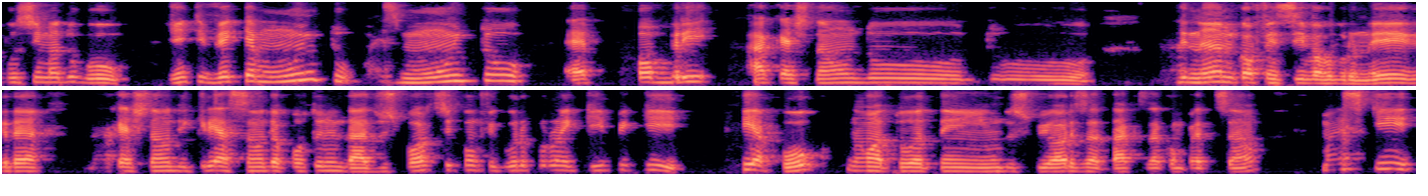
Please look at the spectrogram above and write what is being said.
por cima do gol. A gente vê que é muito, mas muito é, pobre a questão do, do dinâmica ofensiva rubro-negra, a questão de criação de oportunidades. O esporte se configura por uma equipe que cria pouco, não à toa tem um dos piores ataques da competição, mas que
